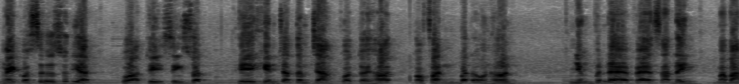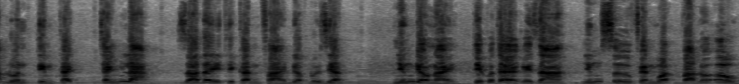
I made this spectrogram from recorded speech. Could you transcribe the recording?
ngày có sự xuất hiện của thủy sinh xuất thì khiến cho tâm trạng của tuổi hợi có phần bất ổn hơn. Những vấn đề về gia đình mà bạn luôn tìm cách tránh lảng giờ đây thì cần phải được đối diện. Những điều này thì có thể gây ra những sự phiền muộn và lo âu,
